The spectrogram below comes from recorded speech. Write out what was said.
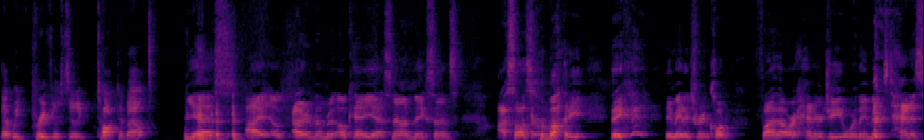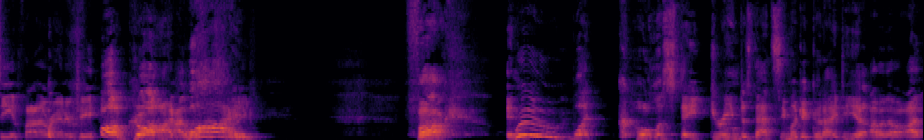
that we previously talked about. yes, I I remember. Okay, yes, now it makes sense. I saw somebody they they made a drink called Five Hour Energy, where they mixed Hennessy and Five Hour Energy. Oh, God! I why? like, Fuck. In Woo. what coma state dream does that seem like a good idea? I don't know. I've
